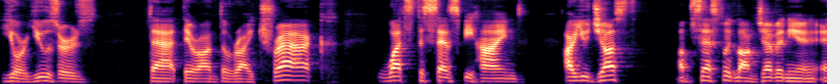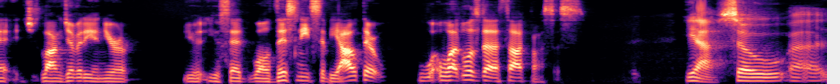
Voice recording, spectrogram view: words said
your users that they're on the right track? What's the sense behind? Are you just obsessed with longevity uh, longevity and you're you you said well this needs to be out there what was the thought process Yeah. So, uh,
